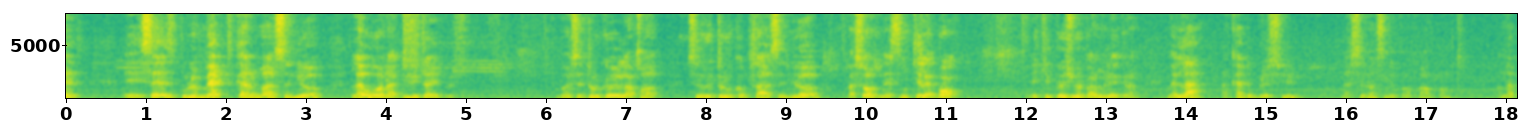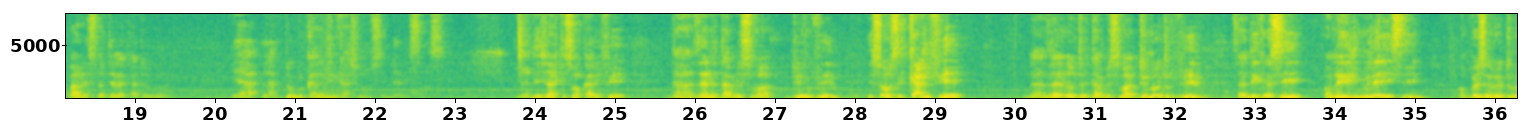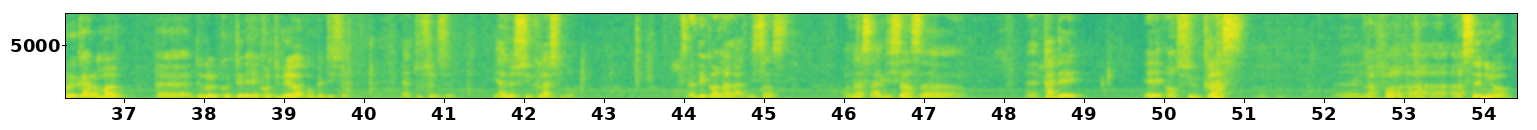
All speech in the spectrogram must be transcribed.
et 16, pour le mettre carrément en senior, là où on a 18 ans et plus. Bon, c'est tout que l'enfant se retrouve comme ça, senior, parce qu'on estime qu'il est bon et qui peut jouer parmi les grands. Mais là, en cas de blessure, l'assurance ne prend pas en compte. On n'a pas respecté les catégories. il y a la double qualification aussi des licences. Il y a des gens qui sont qualifiés dans un établissement d'une ville, ils sont aussi qualifiés dans un autre établissement d'une autre ville. C'est-à-dire que si on est éliminé ici, on peut se retrouver carrément euh, de l'autre côté et continuer la compétition. Il y a tout ceci. Il y a le surclassement. C'est-à-dire qu'on a la licence. On a sa licence euh, euh, cadet et on surclasse l'enfant en, senior.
